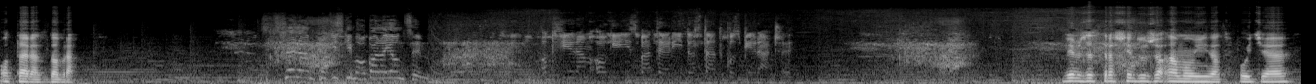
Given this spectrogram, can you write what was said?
O teraz, dobra. Strzelam pociskiem obalającym! Otwieram ogień z baterii do statku zbieraczy. Wiem, że strasznie dużo ammo mi na to pójdzie.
